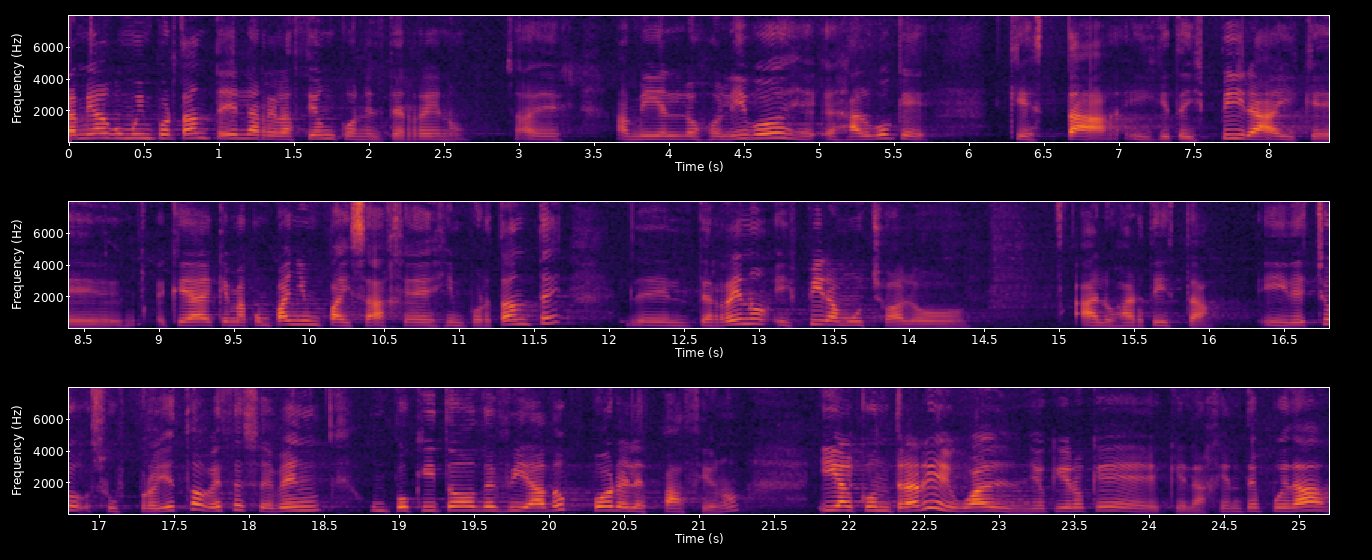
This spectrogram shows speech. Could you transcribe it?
Para mí algo muy importante es la relación con el terreno. ¿sabes? A mí en los olivos es, algo que, está y que te inspira y que, que, me acompañe un paisaje es importante. El terreno inspira mucho a los, a los artistas y de hecho sus proyectos a veces se ven un poquito desviados por el espacio. ¿no? Y al contrario, igual, yo quiero que, que la gente pueda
